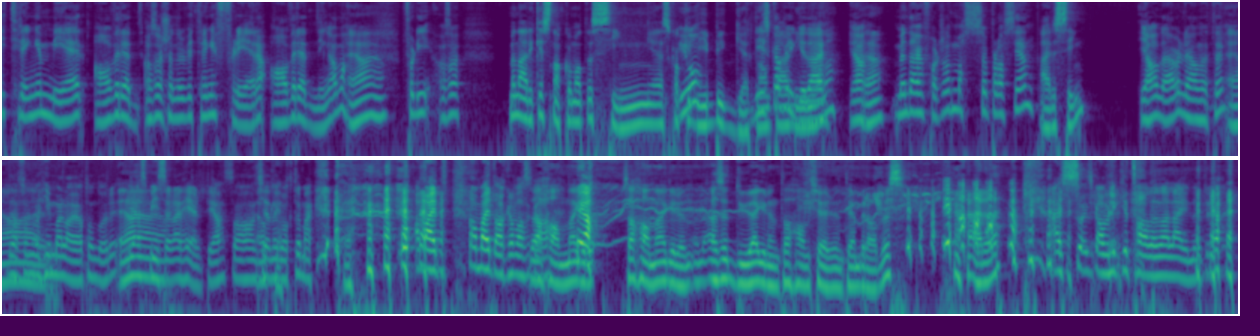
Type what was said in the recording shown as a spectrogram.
vi trenger mer av redninga. Altså, skjønner du, vi trenger flere av redninga, da. ja, ja. Fordi, altså Men er det ikke snakk om at Sing Skal ikke Jo, de bygge et De skal eller bygge der. Ja. Ja. Men det er jo fortsatt masse plass igjen. Er det Sing? Ja, det er vel det han heter. Ja, det er som Himalaya Tondori. ja, ja, Jeg spiser der hele tida, så han kjenner okay. godt til meg. han veit akkurat hva som han skal ha. så han er grunnen Altså du er grunnen til at han kjører rundt i en Brabus? er det det? Nei, så- skal vel ikke ta den aleine, tror jeg.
